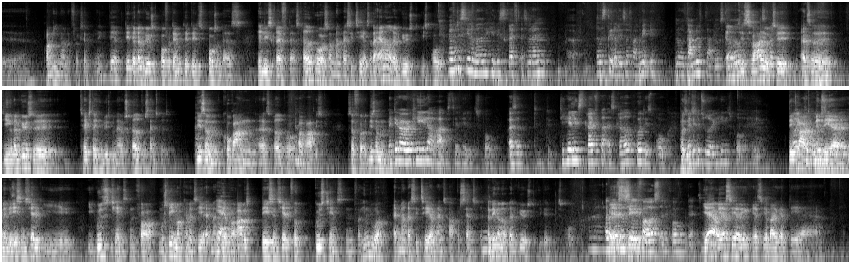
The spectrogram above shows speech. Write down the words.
braminerne for eksempel. Ikke? Det, er, det er det religiøse sprog for dem, det er det sprog, som deres hellige skrift, der er skrevet på, og som man reciterer. Så der er noget religiøst i sproget. Hvad vil det sige noget med en hellig skrift? Altså, hvordan øh, adskiller det sig fra almindeligt noget gammelt, der er blevet skrevet? Ja, det svarer jo til, altså de religiøse tekster i hinduismen er jo skrevet på sanskrit. Ligesom Koranen er skrevet på okay. arabisk. Så for, ligesom... Men det gør jo ikke hele arabisk til et helligt sprog. Altså, de, de hellige skrifter er skrevet på det sprog. Præcis. Men det betyder ikke, at hele sproget er helligt. Det er klart, men det er, men det er essentielt i, i gudstjenesten for muslimer, kan man sige, at man ja. bliver på arabisk. Det er essentielt for gudstjenesten for hinduer, at man reciterer mantraer på sanskrit. Mm. Der ligger noget religiøst i det sprog. Okay. Og, og det er essentielt for os, at det foregår på dansk. Ja, og jeg siger, ikke, jeg siger bare ikke, at det er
